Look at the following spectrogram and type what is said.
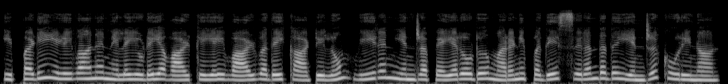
இப்படி இழிவான நிலையுடைய வாழ்க்கையை வாழ்வதைக் காட்டிலும் வீரன் என்ற பெயரோடு மரணிப்பதே சிறந்தது என்று கூறினான்.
